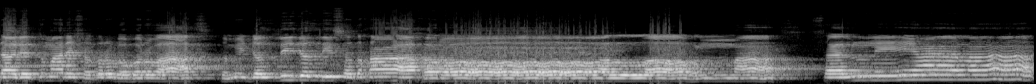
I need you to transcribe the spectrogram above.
তাহলে তোমারে সতর্ক করবা। তুমি জলদি জলদি সদকা করো। আল্লাহুম্মা صل على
